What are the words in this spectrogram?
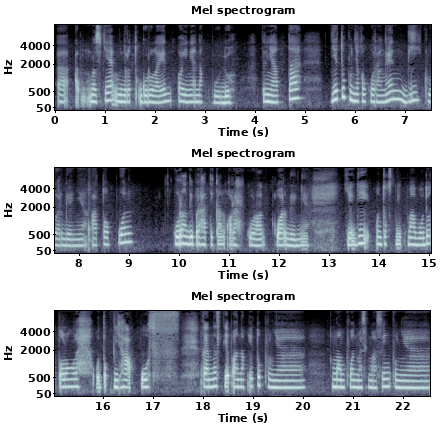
Uh, maksudnya menurut guru lain oh ini anak bodoh. Ternyata dia tuh punya kekurangan di keluarganya ataupun kurang diperhatikan oleh keluarganya. Jadi untuk stigma bodoh tolonglah untuk dihapus. Karena setiap anak itu punya kemampuan masing-masing punya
